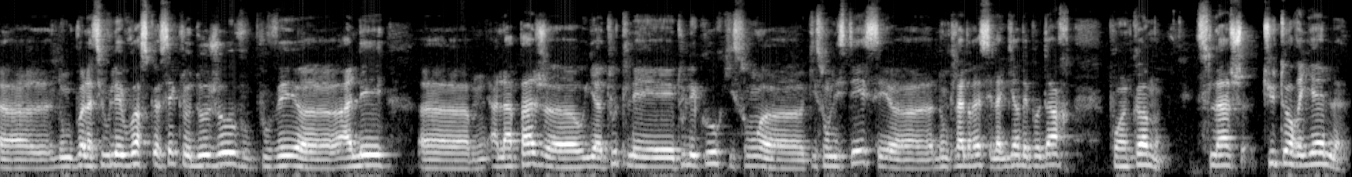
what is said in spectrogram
Euh, donc voilà, si vous voulez voir ce que c'est que le dojo, vous pouvez euh, aller euh, à la page où il y a les, tous les cours qui sont, qui sont listés. C'est, donc l'adresse est laguerredespotards.com slash tutoriel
